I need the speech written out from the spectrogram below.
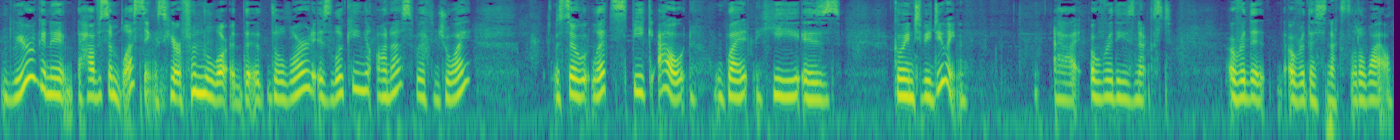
we're going to have some blessings here from the Lord. The, the Lord is looking on us with joy. So let's speak out what He is going to be doing uh, over these next over the over this next little while.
